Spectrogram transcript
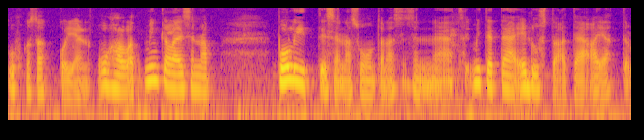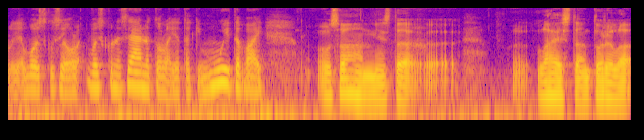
uhkasakkojen uhalla. Minkälaisena poliittisena suuntana sä sen näet? Mitä tämä edustaa, tämä ajattelu, ja voisiko, se olla, voisiko ne säännöt olla jotakin muita vai? Osahan niistä laista on todella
